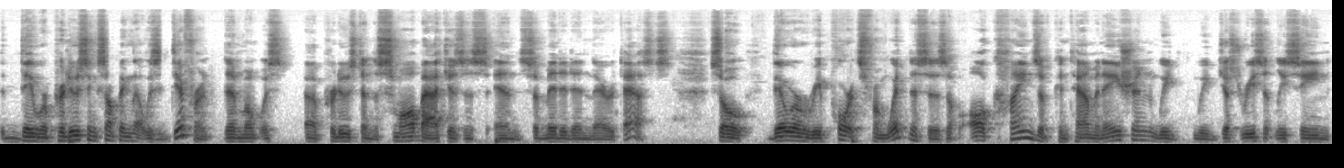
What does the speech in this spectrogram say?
they were producing something that was different than what was uh, produced in the small batches and, and submitted in their tests. So there were reports from witnesses of all kinds of contamination. We we've just recently seen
